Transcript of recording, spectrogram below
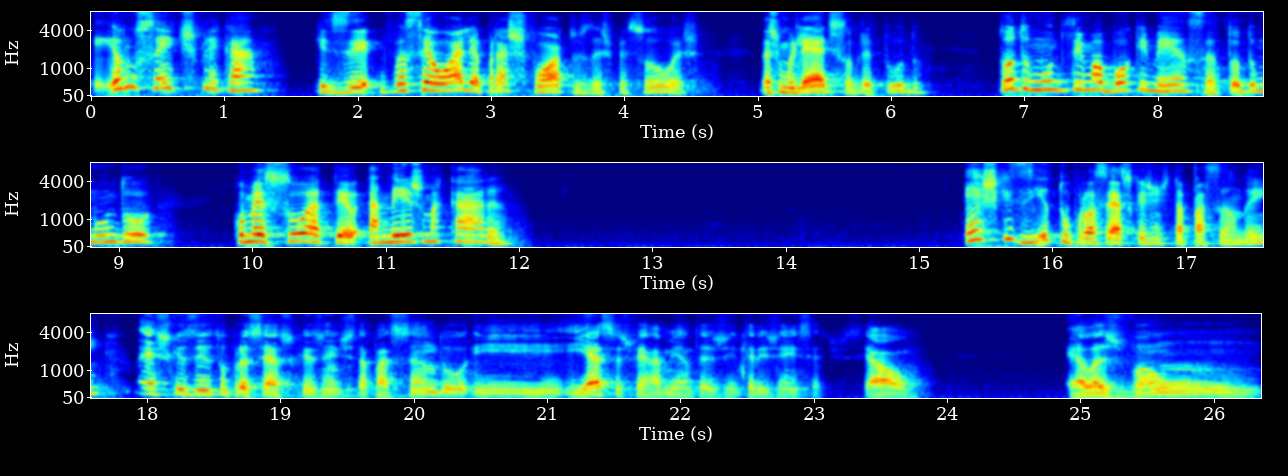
Eu não sei te explicar. Quer dizer, você olha para as fotos das pessoas, das mulheres, sobretudo, todo mundo tem uma boca imensa, todo mundo começou a ter a mesma cara. É esquisito o processo que a gente está passando, hein? É esquisito o processo que a gente está passando e, e essas ferramentas de inteligência artificial, elas vão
